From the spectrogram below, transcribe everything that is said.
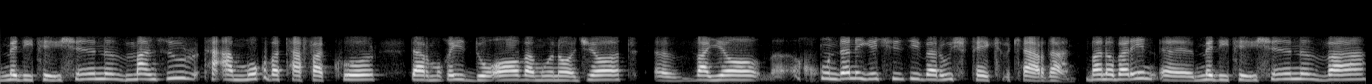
مدیتیشن منظور تعمق و تفکر در موقع دعا و مناجات و یا خوندن یه چیزی و روش فکر کردن. بنابراین مدیتیشن و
